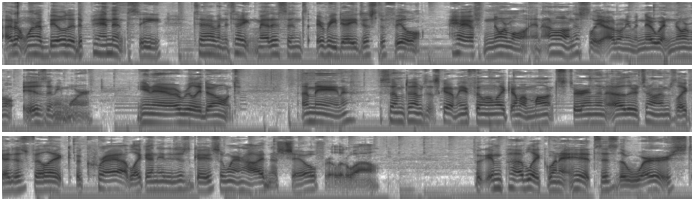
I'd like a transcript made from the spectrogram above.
I don't want to build a dependency to having to take medicines every day just to feel half normal. And I don't, honestly, I don't even know what normal is anymore. You know, I really don't. I mean, sometimes it's got me feeling like I'm a monster, and then other times, like I just feel like a crab, like I need to just go somewhere and hide in a shell for a little while. In public, when it hits, is the worst.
